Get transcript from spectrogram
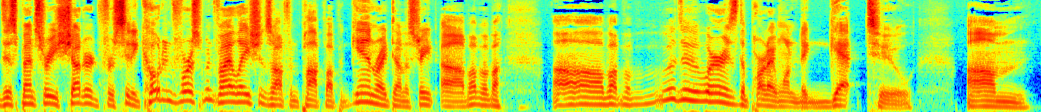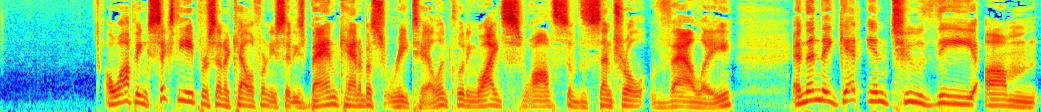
dispensaries shuttered for city code enforcement violations often pop up again right down the street. Uh, blah, blah, blah. Uh, where is the part I wanted to get to? Um, a whopping 68% of California cities ban cannabis retail, including wide swaths of the Central Valley. And then they get into the, um,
